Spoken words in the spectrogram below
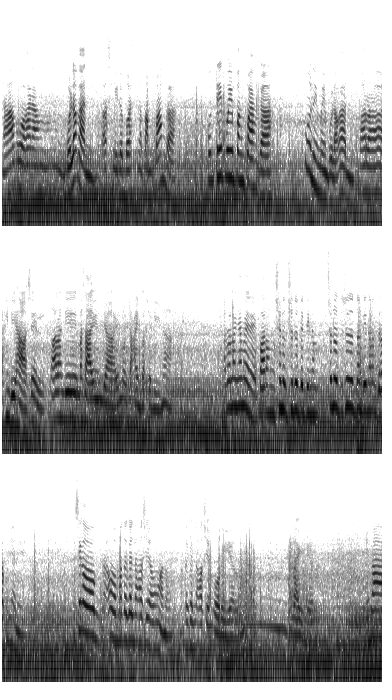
nakakuha ka ng Bulacan tapos may labas na Pampanga. Kung trip mo yung Pampanga kunin mo yung Bulacan para hindi hassle para hindi masayang yung biyahe mo tsaka yung gasolina. Ano lang yan eh parang sunod-sunod na din sunod-sunod lang din naman drop niyan eh. Kasi ako, ako matagal na kasi akong ano matagal na kasi ang courier yung rider. Yung mga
